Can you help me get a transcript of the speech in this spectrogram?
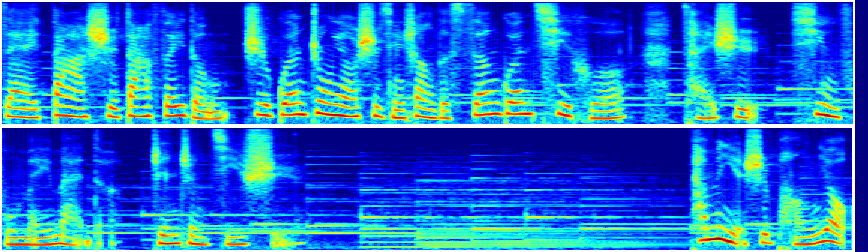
在大是大非等至关重要事情上的三观契合，才是幸福美满的真正基石。他们也是朋友，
